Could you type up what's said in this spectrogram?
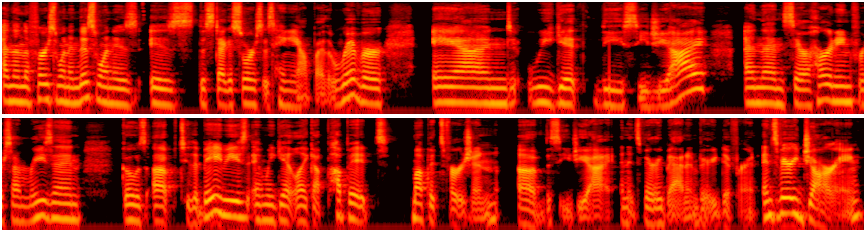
And then the first one in this one is is the stegosaurus is hanging out by the river and we get the cgi and then sarah harding for some reason goes up to the babies and we get like a puppet muppets version of the cgi and it's very bad and very different and it's very jarring.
